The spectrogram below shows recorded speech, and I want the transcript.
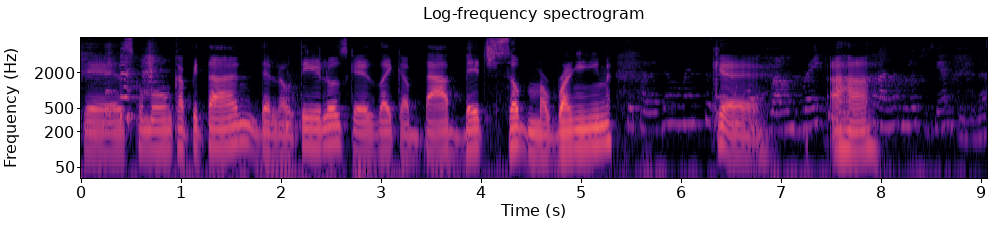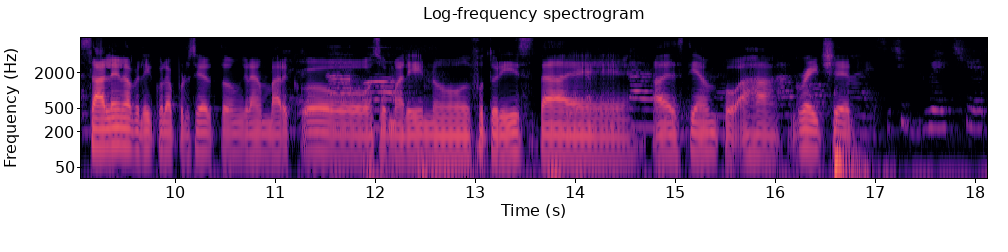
que es como un capitán del Nautilus, que es like a bad bitch submarine. Que para ese momento Que- ajá. estamos hablando de 1800, ¿verdad? Sale en la película, por cierto, un gran barco Ah, submarino futurista eh, a destiempo. Ajá, ah, great oh, shit. great shit.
